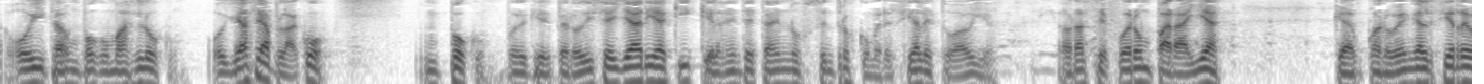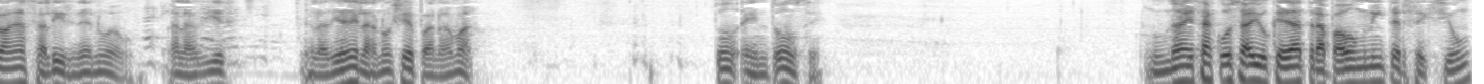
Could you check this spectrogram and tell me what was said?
Hoy está un poco más loco o ya se aplacó un poco, porque pero dice Yari aquí que la gente está en los centros comerciales todavía. Ahora se fueron para allá, que cuando venga el cierre van a salir de nuevo a las 10 a las 10 de la noche de Panamá. Entonces, una de esas cosas yo quedé atrapado en una intersección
